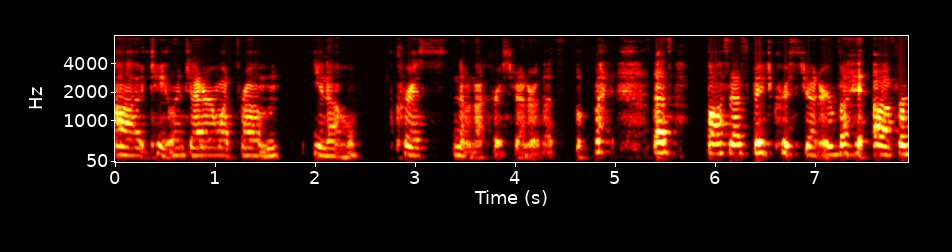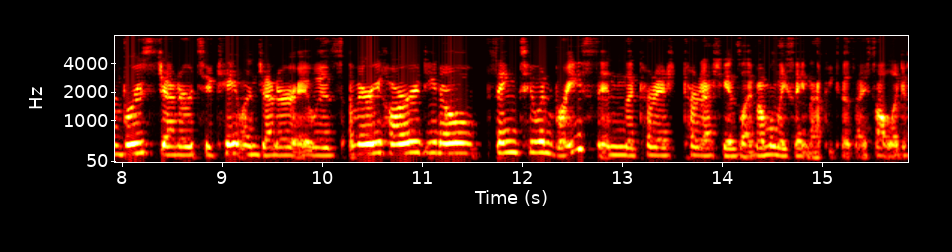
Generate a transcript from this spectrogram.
uh, Caitlyn Jenner went from you know, Kris, no, not Kris Jenner, that's the, that's boss ass bitch Kris Jenner, but uh, from Bruce Jenner to Caitlyn Jenner, it was a very hard, you know, thing to embrace in the Kardashians' life. I'm only saying that because I saw like a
